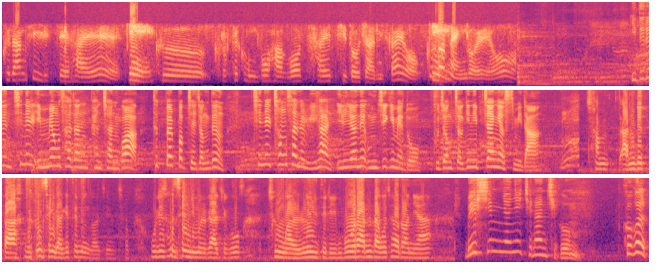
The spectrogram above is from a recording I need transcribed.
그 당시 일제하에 그 그렇게 공부하고 사회 지도자니까요. 끌어낸 거예요. 이들은 친일 인명사전 편찬과 특별법 제정 등 친일 청산을 위한 일련의 움직임에도 부정적인 입장이었습니다. 참 안 됐다 그런 생각이 드는 거죠. 참 우리 선생님을 가지고 정말 너희들이 뭘 안다고 저러냐. 몇십 년이 지난 지금 그걸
